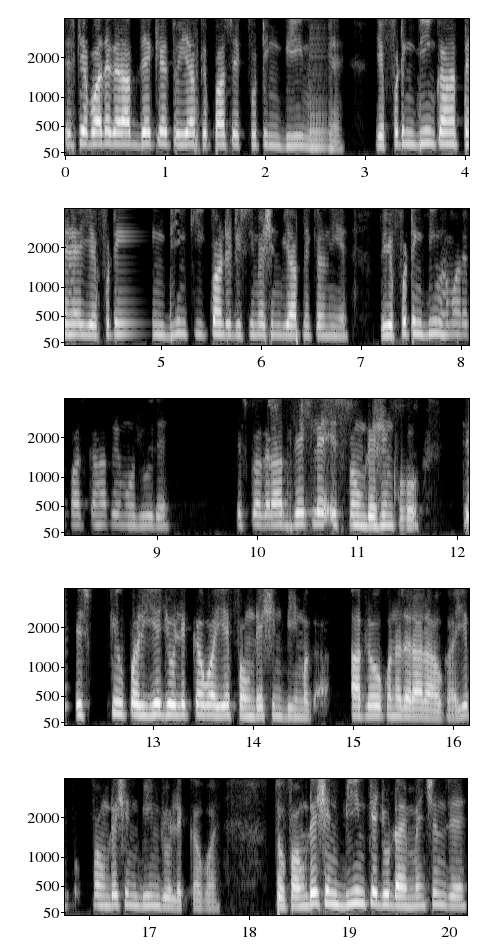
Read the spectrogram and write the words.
इसके बाद अगर आप देख ले तो ये आपके पास एक फुटिंग बीम है। ये फुटिंग बीम कहाँ पे है? ये फुटिंग बीम की क्वांटिटी एस्टिमेशन भी आपने करनी है। तो ये फुटिंग बीम हमारे पास कहाँ पे मौजूद है? इसको अगर आप देख ले, इस फाउंडेशन को तो इसके ऊपर ये जो लिखा हुआ ये फाउंडेशन बीम आप लोगों को नज़र आ रहा होगा, ये फाउंडेशन बीम जो लिखा हुआ है। तो फाउंडेशन बीम के जो डायमेंशन है,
